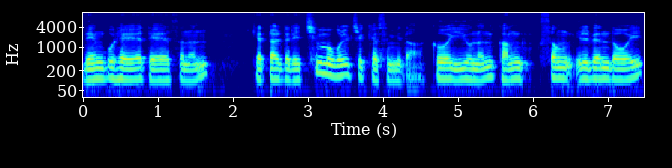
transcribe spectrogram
냉부회에 대해서는 개딸들이 침묵을 지켰습니다. 그 이유는 강성 일변도의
